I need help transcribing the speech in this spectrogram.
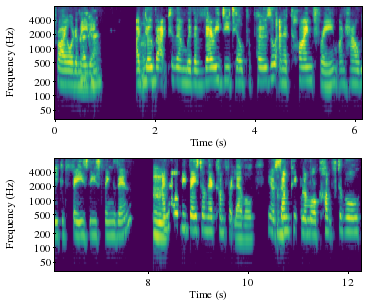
try automating. Okay. I'd mm-hmm. go back to them with a very detailed proposal and a time frame on how we could phase these things in. Mm. And that would be based on their comfort level. You know, mm. some people are more comfortable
